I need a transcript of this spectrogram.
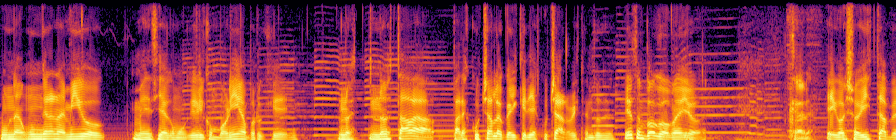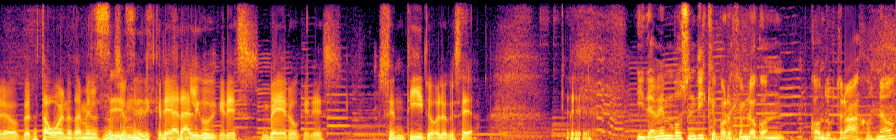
Una- un gran amigo me decía como que él componía porque no, es- no estaba para escuchar lo que él quería escuchar, ¿viste? Entonces, es un poco medio Claro. egoísta, pero, pero está bueno también la sensación sí, de crear sí. algo que querés ver o querés sentir o lo que sea. Eh, Y también vos sentís que, por ejemplo, con, con tus trabajos, ¿no?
